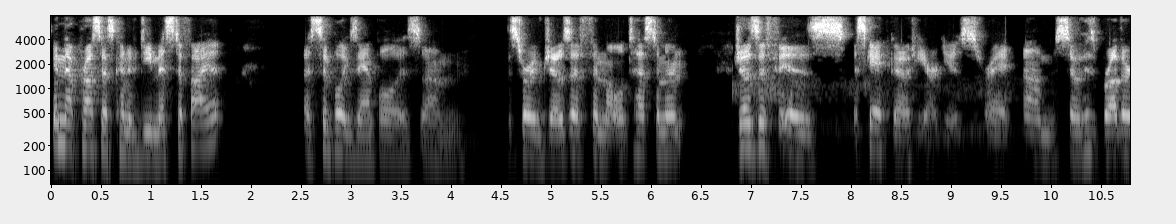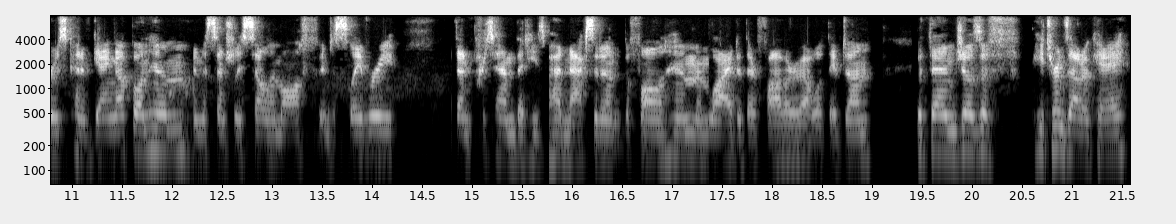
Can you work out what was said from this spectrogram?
in that process, kind of demystify it. A simple example is um, the story of Joseph in the Old Testament. Joseph is a scapegoat, he argues, right? Um, so his brothers kind of gang up on him and essentially sell him off into slavery then pretend that he's had an accident befall him and lie to their father about what they've done. But then Joseph, he turns out okay.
